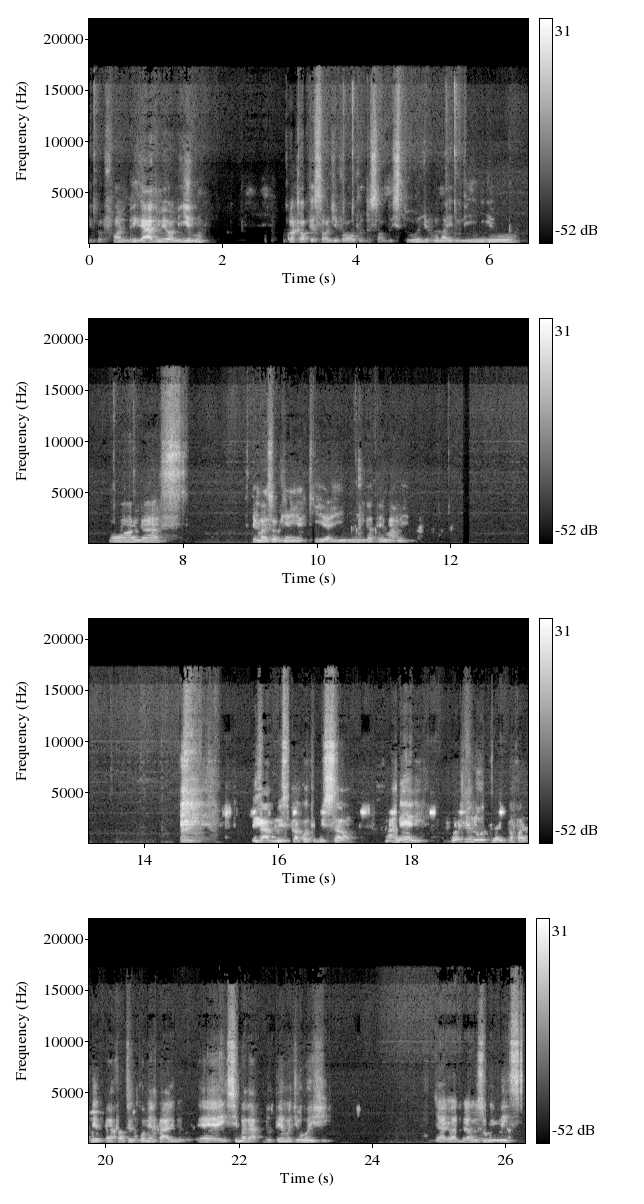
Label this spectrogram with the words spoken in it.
Microfone. Obrigado, meu amigo. Vou colocar o pessoal de volta, o pessoal do estúdio. Vamos lá, Ironio, Mogas. Tem mais alguém aqui ainda? Tem Marlene. Obrigado, Luiz, pela contribuição. Marlene, dois minutos aí para fazer, fazer um comentário é, em cima da, do tema de hoje, de agradar os homens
